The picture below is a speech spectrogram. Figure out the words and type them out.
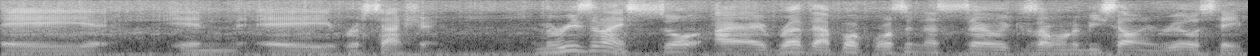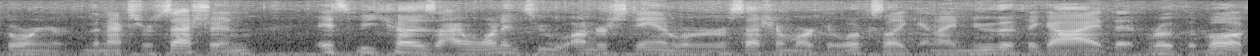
a in a recession and the reason I still I read that book wasn't necessarily because I want to be selling real estate during the next recession. It's because I wanted to understand what a recession market looks like, and I knew that the guy that wrote the book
